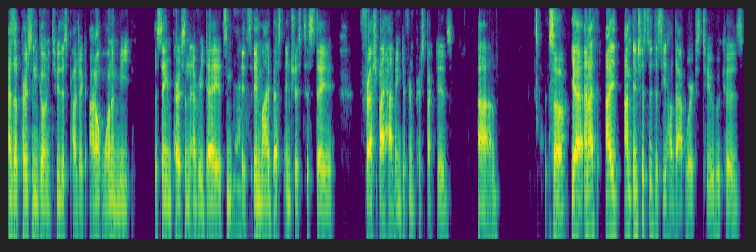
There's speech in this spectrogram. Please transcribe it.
as a person going through this project, I don't want to meet the same person every day. It's Yeah. it's in my best interest to stay fresh by having different perspectives. Um, so yeah, and I I I'm interested to see how that works too because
